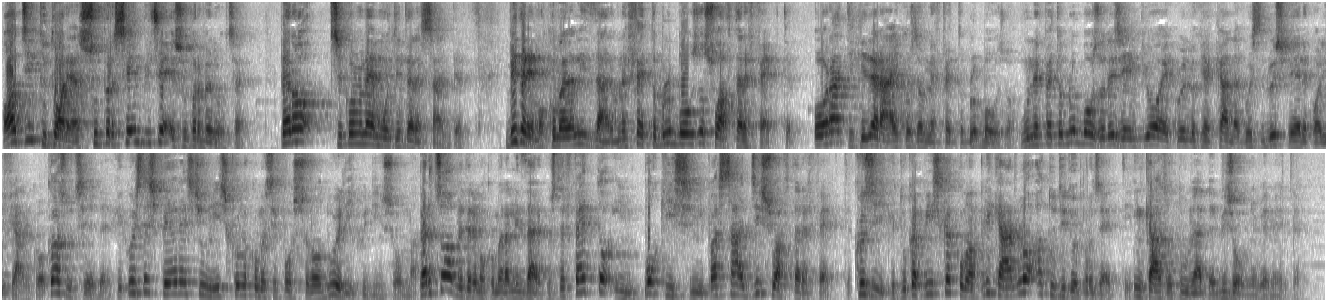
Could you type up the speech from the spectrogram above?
Oggi tutorial super semplice e super veloce, però secondo me è molto interessante. Vedremo come realizzare un effetto blobboso su After Effects. Ora ti chiederai cos'è un effetto blobboso. Un effetto blobboso, ad esempio, è quello che accade a queste due sfere qua di fianco. Cosa succede? Che queste sfere si uniscono come se fossero due liquidi, insomma. Perciò vedremo come realizzare questo effetto in pochissimi passaggi su After Effects, così che tu capisca come applicarlo a tutti i tuoi progetti, in caso tu ne abbia bisogno, ovviamente.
